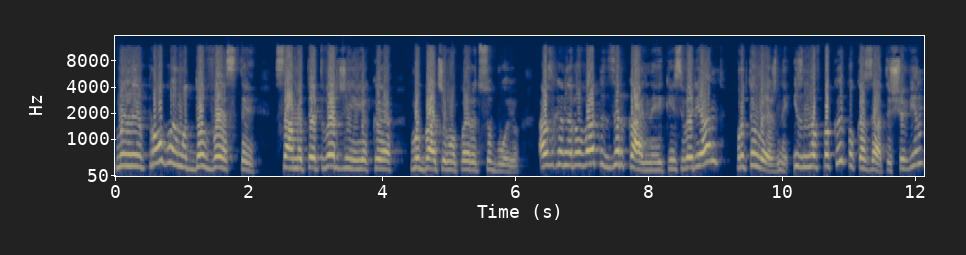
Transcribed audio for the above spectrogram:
ми не пробуємо довести саме те твердження, яке ми бачимо перед собою, а згенерувати дзеркальний якийсь варіант протилежний і навпаки показати, що він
